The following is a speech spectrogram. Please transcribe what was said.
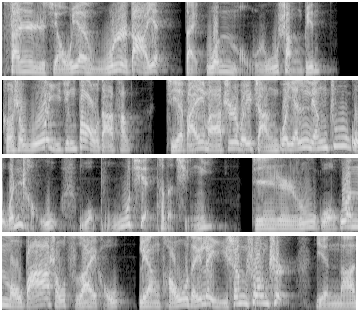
三日小宴，五日大宴，待关某如上宾。可是我已经报答他了。解白马之尾斩过颜良，诛过文丑，我不欠他的情谊。今日如果关某把守此隘口，谅曹贼累生双翅，也难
